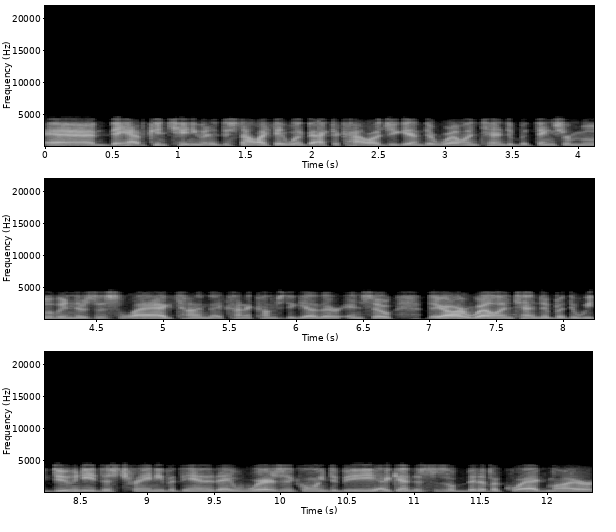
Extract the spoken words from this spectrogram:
and they have continuing. It's not like they went back to college again. They're well intended, but things are moving. There's this lag time that kind of comes together. And so they are well intended, but we do need this training. But at the end of the day, where's it going to be? Again, this is a bit of a quagmire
